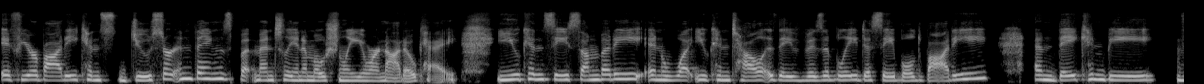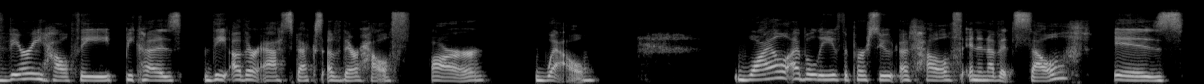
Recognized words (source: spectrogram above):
if your body can do certain things, but mentally and emotionally, you are not okay. You can see somebody in what you can tell is a visibly disabled body, and they can be very healthy because the other aspects of their health are well while I believe the pursuit of health in and of itself is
